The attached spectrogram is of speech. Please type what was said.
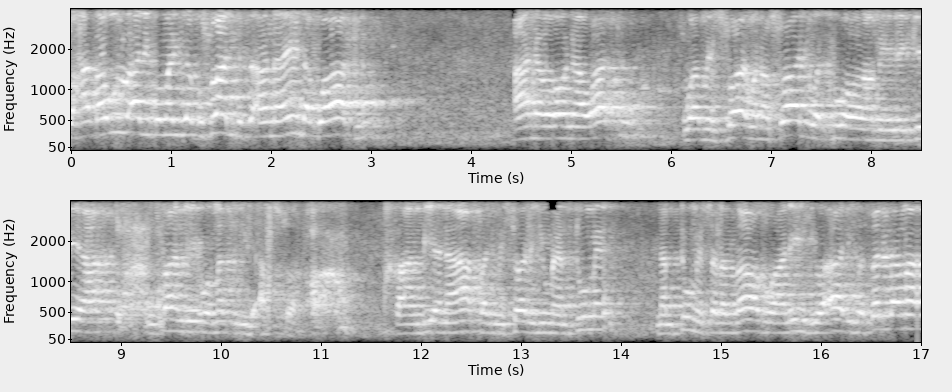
Swahaba huyo alipomaliza kuswali sasa anaenda kwa watu anawaona watu wameswali wanaswali wakiwa wameelekea upande wa Masjid al-Aqsa. Akaambia na hapa nimeswali nyuma ya mtume na mtume sallallahu alayhi wa alihi wasallama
